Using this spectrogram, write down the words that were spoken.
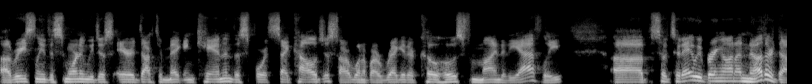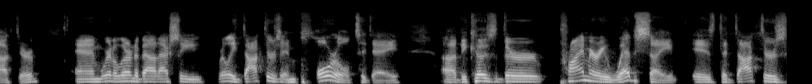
Uh, recently, this morning, we just aired Dr. Megan Cannon, the sports psychologist, our one of our regular co-hosts from Mind of the Athlete. Uh, so today we bring on another doctor, and we're going to learn about actually really doctors in plural today, uh, because their primary website is the doctors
